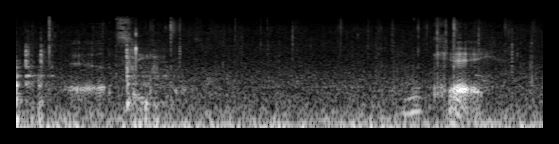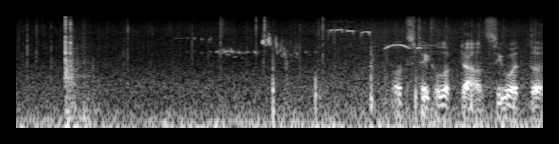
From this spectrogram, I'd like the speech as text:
Uh, let's see. Okay. Let's take a look down, see what the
